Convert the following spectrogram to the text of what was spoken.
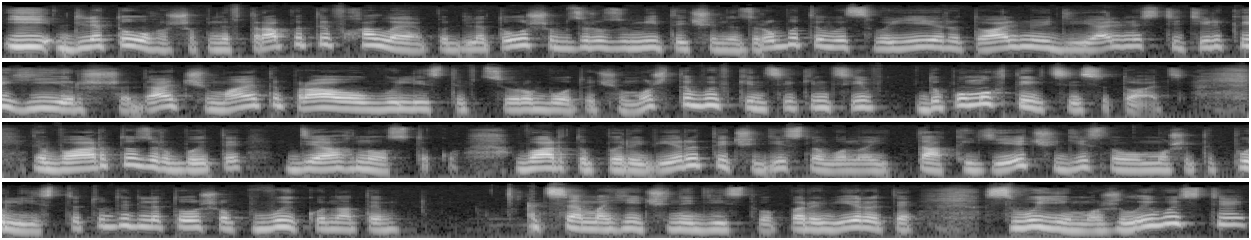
І для того, щоб не втрапити в халепу, для того, щоб зрозуміти, чи не зробите ви своєї ритуальної діяльності тільки гірше, да? чи маєте право вилізти в цю роботу, чи можете ви в кінці кінців допомогти в цій ситуації. Варто зробити діагностику, варто перевірити, чи дійсно воно і так є, чи дійсно ви можете полізти туди для того, щоб виконати. Це магічне дійство, перевірити свої можливості,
